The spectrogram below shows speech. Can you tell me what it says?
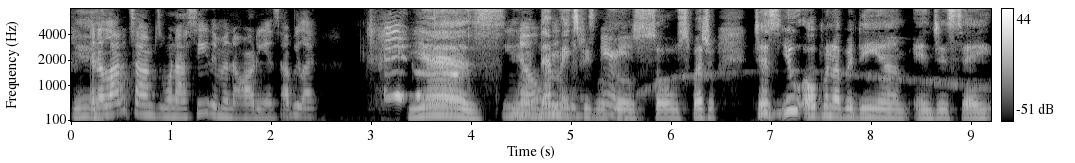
Yeah. And a lot of times when I see them in the audience, I'll be like, Yes. You know, know, that makes people feel so special. Just you open up a DM and just say,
